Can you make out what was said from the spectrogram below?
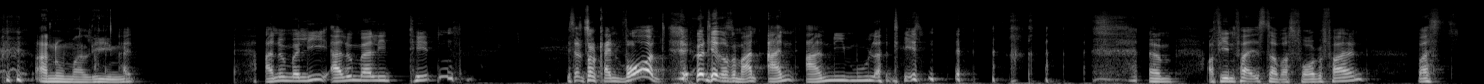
Anomalien. Anomalie, Anomalitäten? Ist das doch kein Wort. Hört ihr das mal an? an Animulatäten? ähm, auf jeden Fall ist da was vorgefallen, was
